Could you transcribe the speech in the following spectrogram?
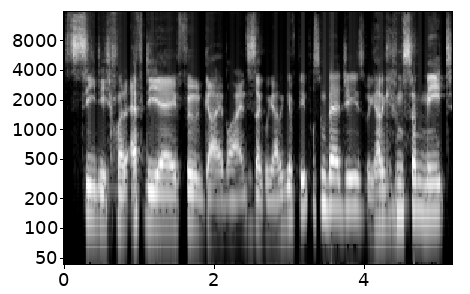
CD, what FDA food guidelines. He's like, we got to give people some veggies, we got to give them some meat,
